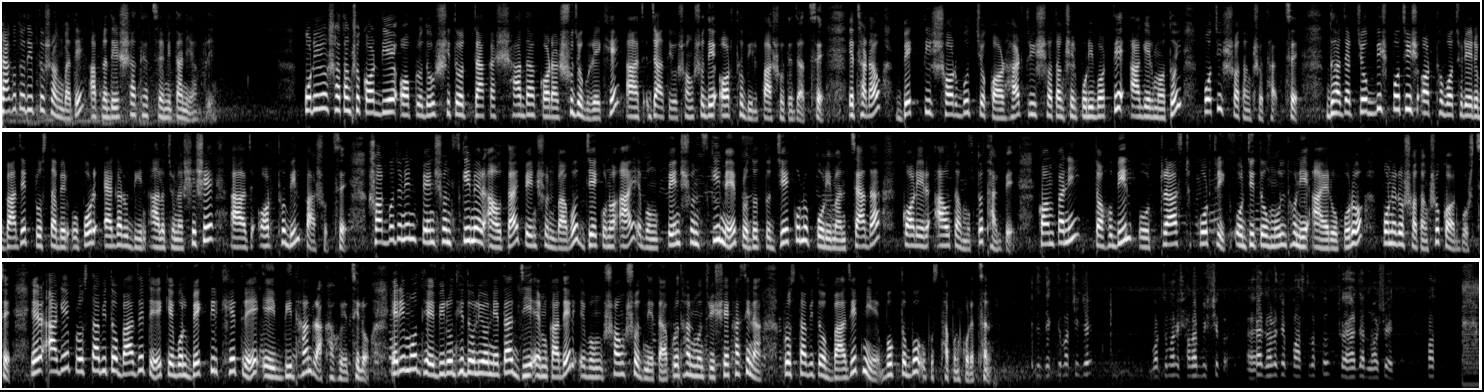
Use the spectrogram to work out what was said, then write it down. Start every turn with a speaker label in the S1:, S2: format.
S1: স্বাগত দীপ্ত সংবাদে। আপনাদের সাথে আছে আমি তানিয়া আফরিন। পনেরো শতাংশ কর দিয়ে অপ্রদর্শিত টাকা সাদা করার সুযোগ রেখে আজ জাতীয় সংসদে অর্থ বিল পাশ হতে যাচ্ছে। এছাড়াও ব্যক্তির সর্বোচ্চ কর হার ত্রিশ শতাংশের পরিবর্তে আগের মতোই পঁচিশ শতাংশ থাকছে। দু হাজার চব্বিশ পঁচিশ অর্থ বছরের বাজেট প্রস্তাবের ওপর এগারো দিন আলোচনা শেষে আজ অর্থ বিল পাশ হচ্ছে। সর্বজনীন পেনশন স্কিমের আওতায় পেনশন বাবদ যে কোনো আয় এবং পেনশন স্কিমে প্রদত্ত যে কোনো পরিমাণ চাঁদা করের আওতামুক্ত থাকবে। কোম্পানি তহবিল ও ট্রাস্ট কর্তৃক অর্জিত মূলধনী আয়ের ওপরও পনেরো শতাংশ কর বসছে। এর আগে প্রস্তাবিত বাজেটে কেবল ব্যক্তির ক্ষেত্রে এই বিধান রাখা হয়েছিল। এরই মধ্যে বিরোধী দলীয় নেতা জি এম কাদের এবং সংসদ নেতা প্রধানমন্ত্রী শেখ হাসিনা প্রস্তাবিত বাজেট নিয়ে বক্তব্য উপস্থাপন করেছেন।
S2: দেখতে পাচ্ছি যে বর্তমানে সারা বিশ্বে ধরেছে পাঁচ লক্ষ ছয় হাজার নশো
